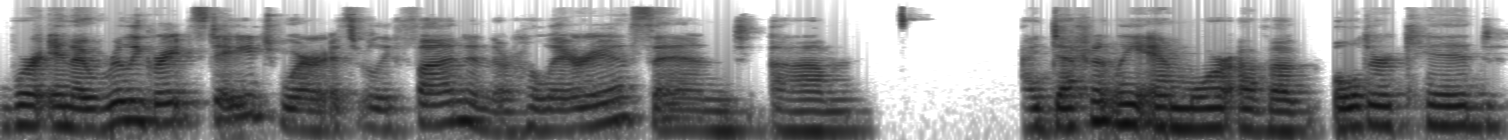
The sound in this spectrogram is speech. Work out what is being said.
we're in a really great stage where it's really fun and they're hilarious. And um, I definitely am more of an older kid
